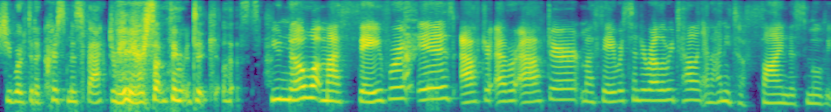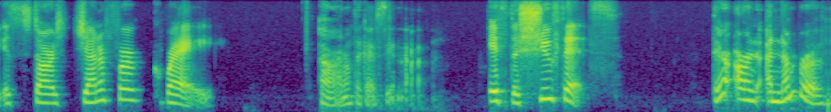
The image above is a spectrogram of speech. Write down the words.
she worked at a Christmas factory or something ridiculous. You know what my favorite is after Ever After? My favorite Cinderella retelling, and I need to find this movie. It stars Jennifer Grey. Oh, I don't think I've seen that if the shoe fits. There are a number of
